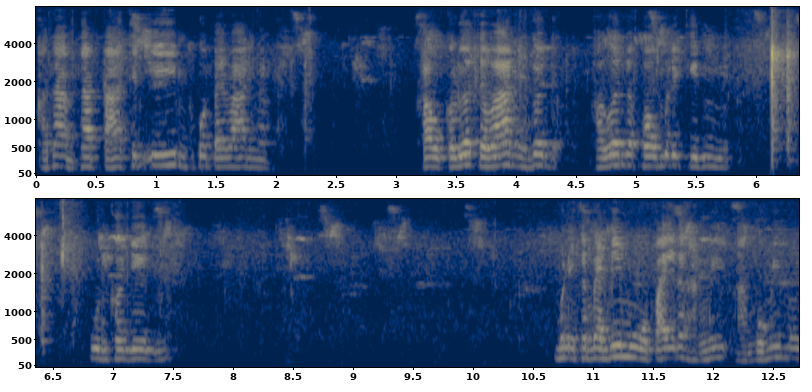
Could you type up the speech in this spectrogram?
เขาทำชาปลากินอิ่มทุกคนไปบ้านนะเขาก็เลือดแต่ว่านนี่เพื่อนเขาเพื่อนจะพองไม่ได้กิน อุ่นเขาเย็นมันนี่คะแมนมีมูไปแล้วหังมีหังผมมีมู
